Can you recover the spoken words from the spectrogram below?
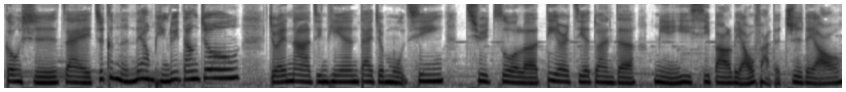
共识在这个能量频率当中，Joanna 今天带着母亲去做了第二阶段的免疫细胞疗法的治疗。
